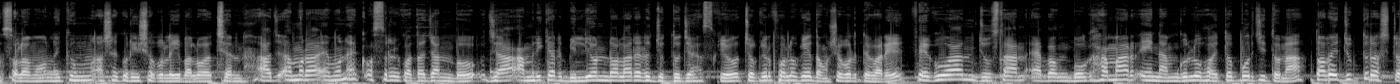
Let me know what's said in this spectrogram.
আসসালামু আলাইকুম, আশা করি সকলেই ভালো আছেন। আজ আমরা এমন এক অস্ত্রের কথা জানব, যা আমেরিকার বিলিয়ন ডলারের যুদ্ধ জাহাজকেও চোখের ফলকে ধ্বংস করতে পারে। ফেগুয়ান, জুসান এবং বোগহামার এই নামগুলো হয়তো পরিচিত না, তবে যুক্তরাষ্ট্র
